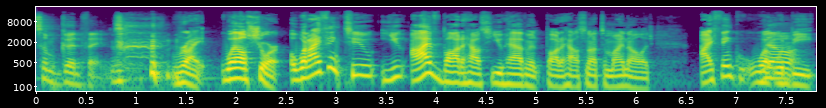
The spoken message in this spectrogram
some good things. right. Well, sure. What I think too, you I've bought a house. You haven't bought a house, not to my knowledge. I think what No. would be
